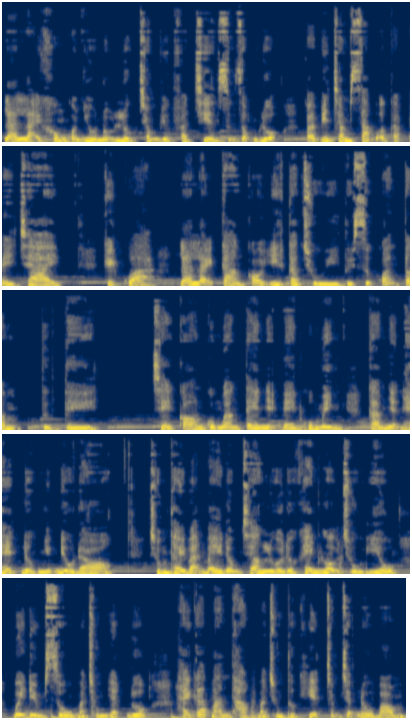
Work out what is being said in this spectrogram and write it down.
là lại không có nhiều nỗ lực trong việc phát triển sự rộng lượng và biết chăm sóc ở các bé trai. Kết quả là lại càng có ít các chú ý tới sự quan tâm, tử tế. Trẻ con cùng anten nhạy bén của mình cảm nhận hết được những điều đó. Chúng thấy bạn bè đồng trang lứa được khen ngợi chủ yếu bởi điểm số mà chúng nhận được hay các bàn thắng mà chúng thực hiện trong trận đấu bóng,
